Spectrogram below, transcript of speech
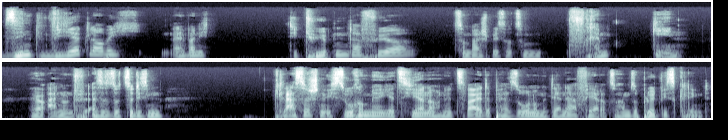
sind wir, glaube ich, einfach nicht die Typen dafür, zum Beispiel so zum Fremdgehen Ja. an und für, also so zu diesem klassischen, ich suche mir jetzt hier noch eine zweite Person, um mit der eine Affäre zu haben, so blöd wie es klingt.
